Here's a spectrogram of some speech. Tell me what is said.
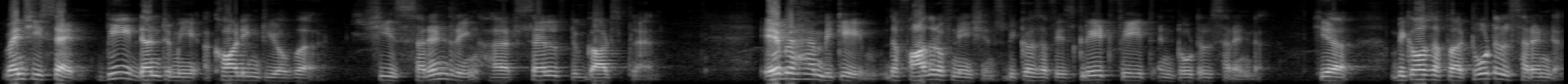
When she said, Be it done to me according to your word, she is surrendering herself to God's plan. Abraham became the father of nations because of his great faith and total surrender. Here, because of her total surrender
